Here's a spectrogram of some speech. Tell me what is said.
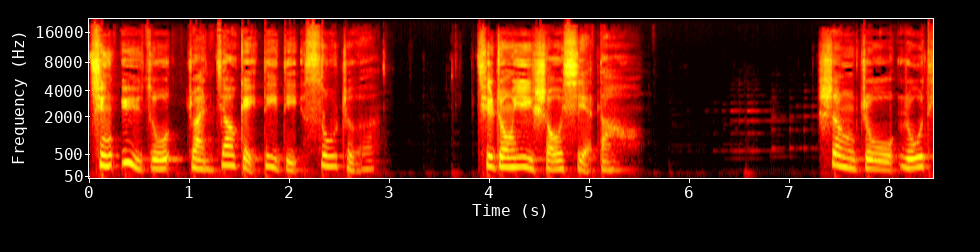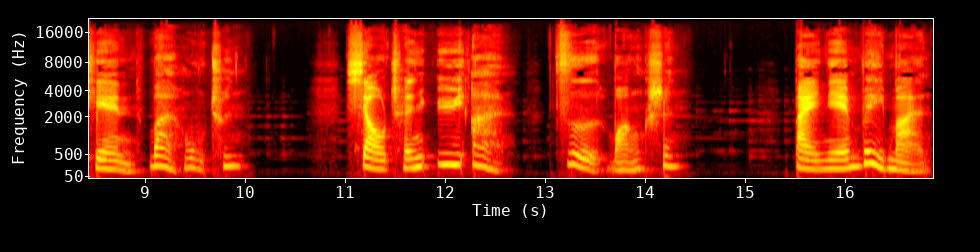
请狱卒转交给弟弟苏辙。其中一首写道：“圣主如天万物春。”小臣愚暗自亡身，百年未满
